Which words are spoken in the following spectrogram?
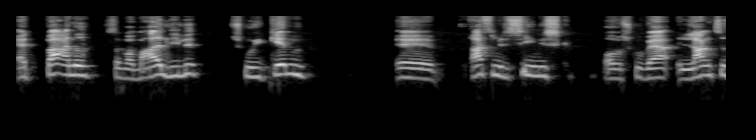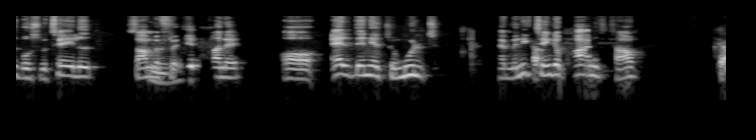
at barnet, som var meget lille, skulle igennem øh, retsmedicinisk og skulle være lang tid på hospitalet sammen mm. med forældrene og al den her tumult, at man ikke ja. tænker barnets tag. Ja.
